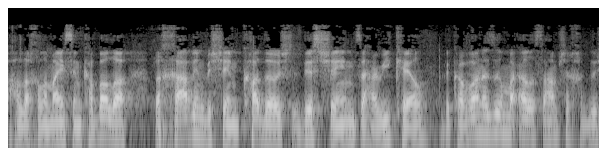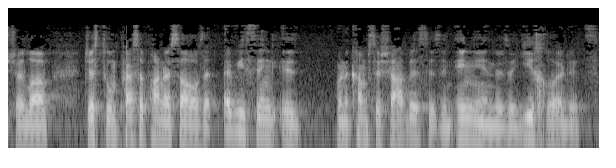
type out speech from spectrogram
halacha lamais in Kabbalah, lechavim b'shem kadosh, this shame, zaharikel, the kavana zuma elas I love, just to impress upon ourselves that everything is, when it comes to Shabbos, there's an Indian, there's a yichud, it's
